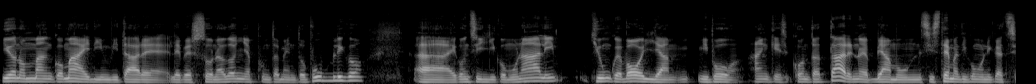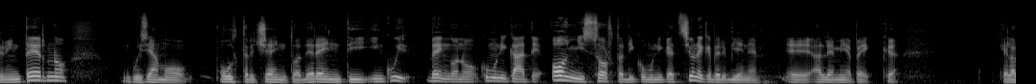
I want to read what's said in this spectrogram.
Io non manco mai di invitare le persone ad ogni appuntamento pubblico, eh, ai consigli comunali, chiunque voglia mi può anche contattare, noi abbiamo un sistema di comunicazione interno in cui siamo oltre 100 aderenti in cui vengono comunicate ogni sorta di comunicazione che perviene eh, alla mia PEC che è, la,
